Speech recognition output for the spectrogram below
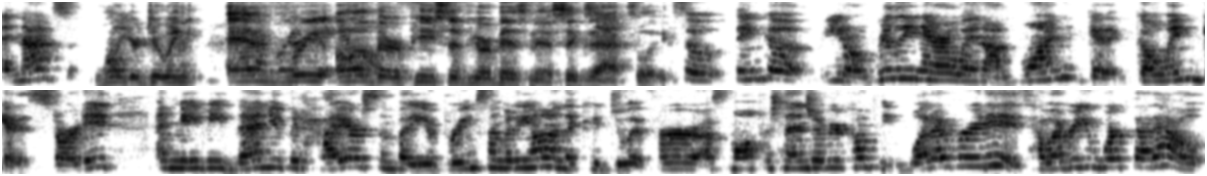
and that's while like, you're doing every other else. piece of your business exactly so think of you know really narrow in on one get it going get it started and maybe then you could hire somebody or bring somebody on that could do it for a small percentage of your company whatever it is however you work that out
